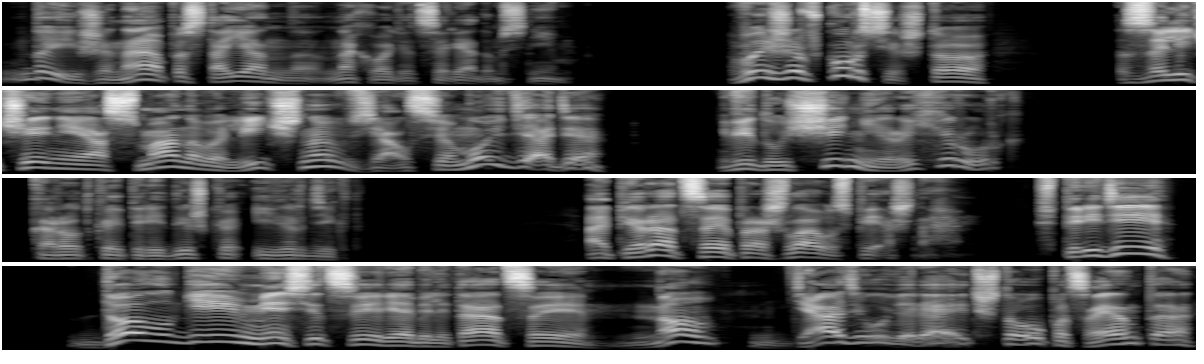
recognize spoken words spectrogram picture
да и жена постоянно находится рядом с ним. Вы же в курсе, что за лечение Османова лично взялся мой дядя ведущий нейрохирург. Короткая передышка и вердикт. Операция прошла успешно. Впереди долгие месяцы реабилитации, но дядя уверяет, что у пациента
